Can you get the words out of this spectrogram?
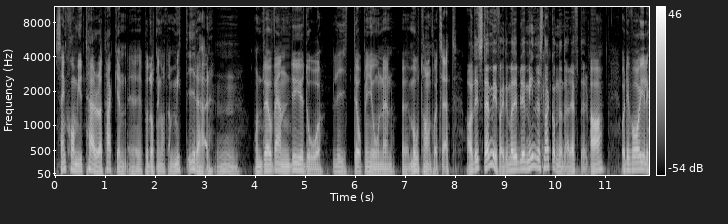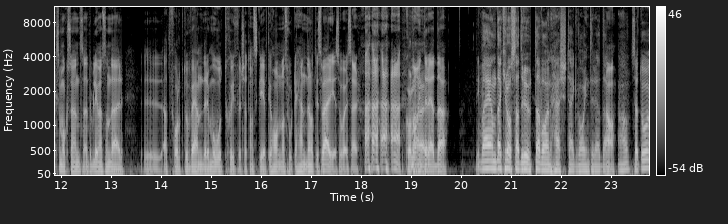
Sen kom ju terrorattacken eh, på Drottninggatan mitt i det här. Mm. Och då vände ju då lite opinionen eh, mot honom på ett sätt. Ja, det stämmer ju faktiskt, men det blev mindre snack om den där efter. Ja, och det var ju liksom också en, att det blev en sån där eh, att folk då vände emot Schyffert så att de skrev till honom så fort det hände något i Sverige så var det så här, var här." inte rädda. Varenda krossad ruta var en hashtag var inte rädda. Ja. Så att då,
